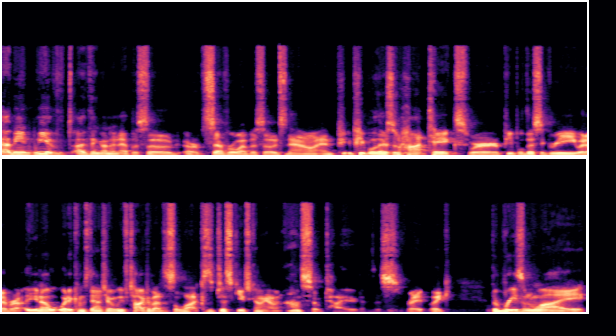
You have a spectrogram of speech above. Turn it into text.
I mean, we have, I think, on an episode or several episodes now, and people, there's some hot takes where people disagree, whatever. You know, what it comes down to, and we've talked about this a lot because it just keeps coming up Oh, I'm so tired of this, right? Like, the reason why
